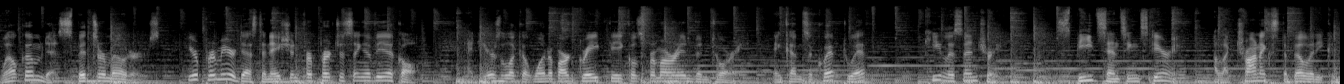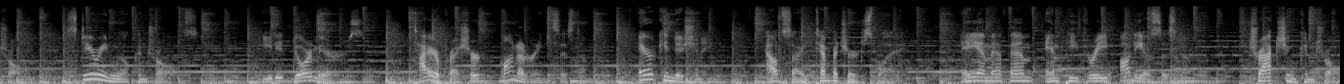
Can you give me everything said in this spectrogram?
Welcome to Spitzer Motors, your premier destination for purchasing a vehicle. And here's a look at one of our great vehicles from our inventory and comes equipped with keyless entry, speed sensing steering, electronic stability control, steering wheel controls, heated door mirrors, tire pressure monitoring system, air conditioning, outside temperature display, AM FM MP3 audio system, traction control,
